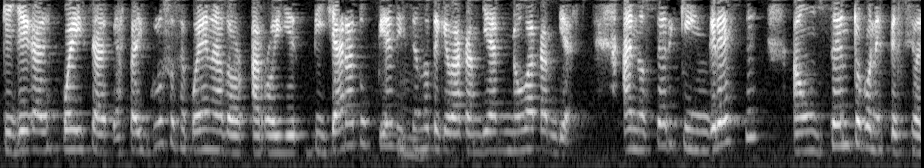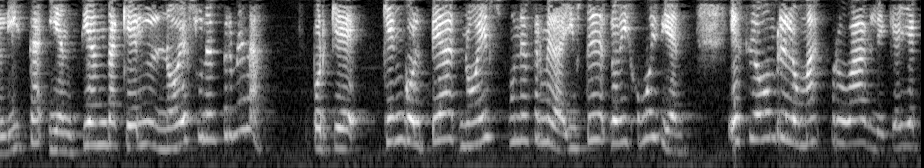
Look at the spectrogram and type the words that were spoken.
que llega después, hasta incluso se pueden arrodillar a tus pies diciéndote que va a cambiar, no va a cambiar, a no ser que ingrese a un centro con especialistas y entienda que él no es una enfermedad, porque quien golpea no es una enfermedad. Y usted lo dijo muy bien, ese hombre lo más probable que haya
